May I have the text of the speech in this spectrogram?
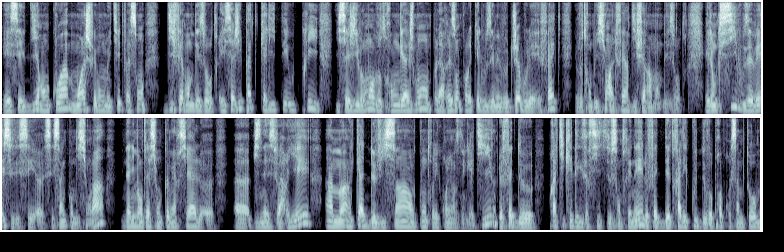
et essayer de dire en quoi moi je fais mon métier de façon différente des autres. Et il ne s'agit pas de qualité ou de prix, il s'agit vraiment de votre engagement, la raison pour laquelle vous aimez votre job, vous l'avez faite, et votre ambition à le faire différemment des autres. Et donc si vous avez ces, euh, ces cinq conditions-là, une alimentation commerciale euh, euh, business varié, un, cadre de vie sain contre les croyances négatives, le fait de pratiquer l'exercice, de s'entraîner, le fait d'être à l'écoute de vos propres symptômes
